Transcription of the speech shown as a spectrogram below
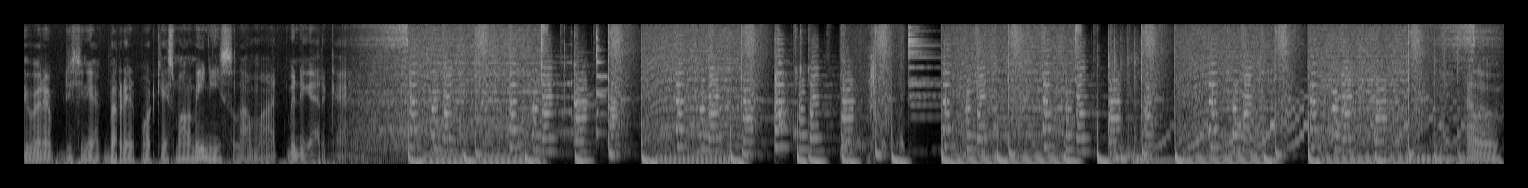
What up? Di sini Akbar dari podcast malam ini. Selamat mendengarkan. Halo,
